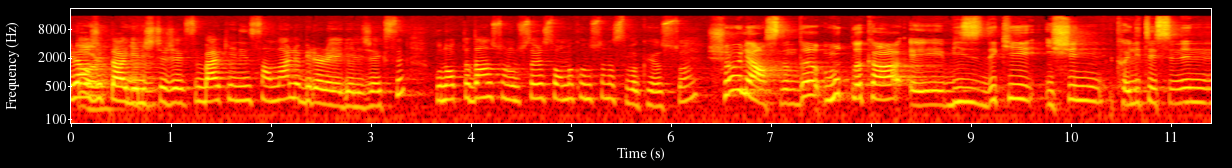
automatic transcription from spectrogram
Birazcık doğru. daha geliştireceksin. Belki yeni insanlarla bir araya geleceksin. Bu noktadan sonra uluslararası olma konusuna nasıl bakıyorsun? Şöyle aslında mutlaka e, bizdeki işin kalitesinin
